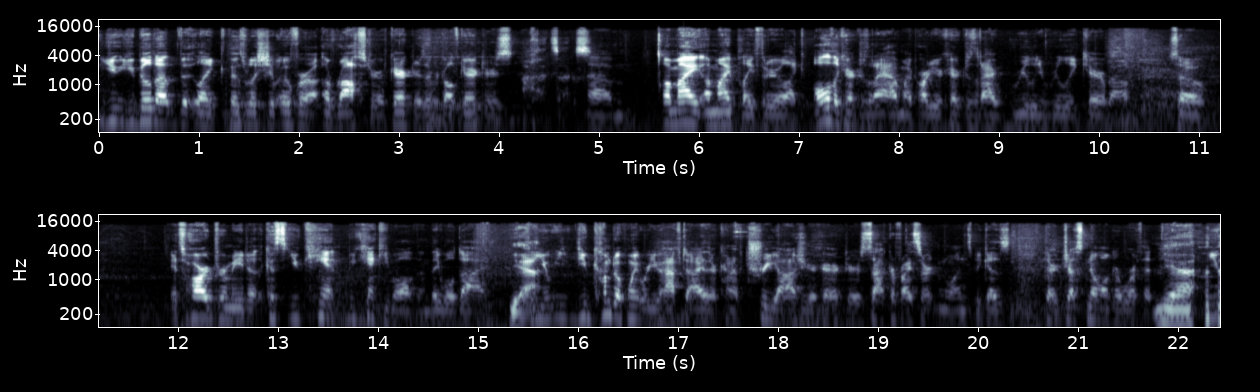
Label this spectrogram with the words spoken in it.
You, you build up the, like those relationship over a, a roster of characters over twelve characters. oh, that sucks. um, on my on my playthrough, like all the characters that I have in my party are characters that I really really care about. So it's hard for me to because you can't you can't keep all of them; they will die. Yeah. So you you- come to a point where you have to either kind of triage your characters, sacrifice certain ones because they're just no longer worth it. yeah. You,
